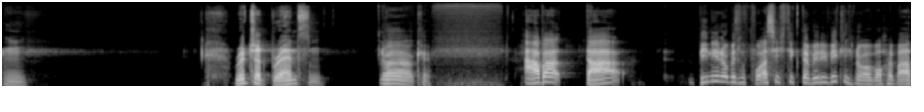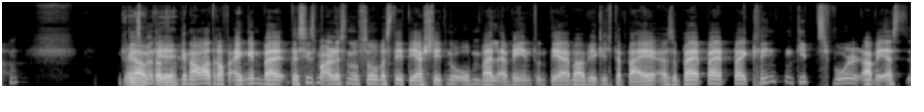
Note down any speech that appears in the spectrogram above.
Hm. Richard Branson. Ah, okay. Aber da bin ich noch ein bisschen vorsichtig, da würde ich wirklich noch eine Woche warten. Bis Ja, wir da okay. genauer drauf eingehen, weil das ist mir alles nur so, was die, der steht nur oben, weil erwähnt und der war wirklich dabei. Also bei, bei, bei Clinton gibt es wohl, habe ich erst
